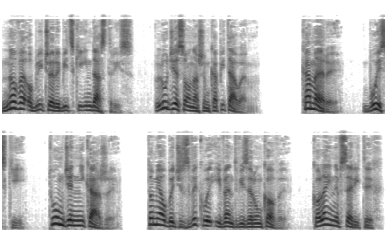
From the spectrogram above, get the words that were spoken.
Nowe oblicze Rybicki Industries. Ludzie są naszym kapitałem. Kamery, błyski, tłum dziennikarzy. To miał być zwykły event wizerunkowy. Kolejny w serii tych,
